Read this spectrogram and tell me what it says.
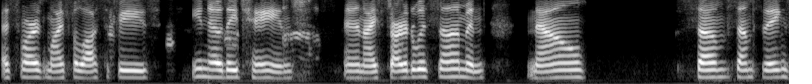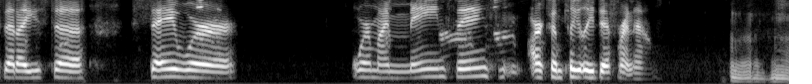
as far as my philosophies, you know, they change, and I started with some, and now some some things that I used to say were were my main things are completely different now. Mm-hmm.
